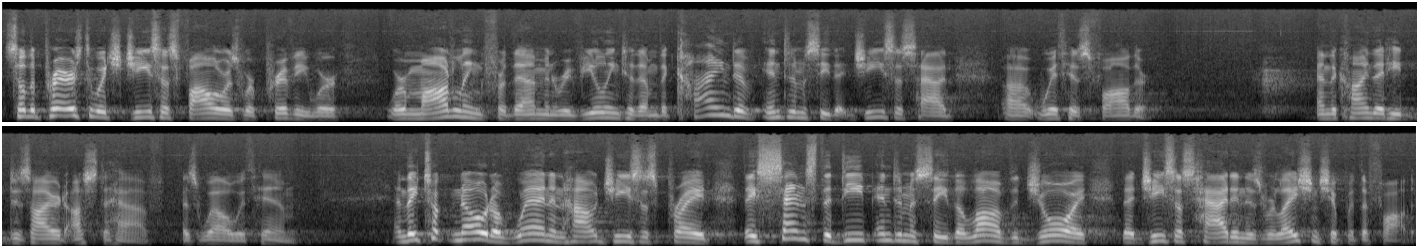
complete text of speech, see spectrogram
So, the prayers to which Jesus' followers were privy were we're modeling for them and revealing to them the kind of intimacy that Jesus had uh, with his Father and the kind that he desired us to have as well with him. And they took note of when and how Jesus prayed. They sensed the deep intimacy, the love, the joy that Jesus had in his relationship with the Father,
